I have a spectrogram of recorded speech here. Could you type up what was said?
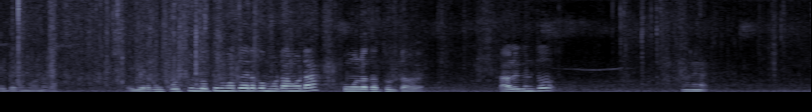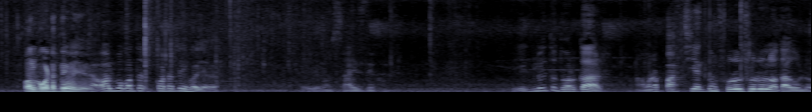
এই দেখুন বন্ধুরা এই যে এরকম কচুর লতির মতো এরকম মোটা মোটা কোমলতা তুলতে হবে। তাহলে কিন্তু মানে অল্প কটাতে হয়ে যাবে। হ্যাঁ, অল্প কটাতেই হয়ে যাবে। এই দেখুন সাইজ দেখুন। এগুলোই তো দরকার। আমরা পাচ্ছি একদম সরু সরু লতাগুলো।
